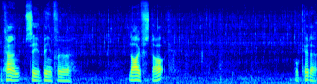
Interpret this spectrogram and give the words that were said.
I can't see it being for livestock. Or could it?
